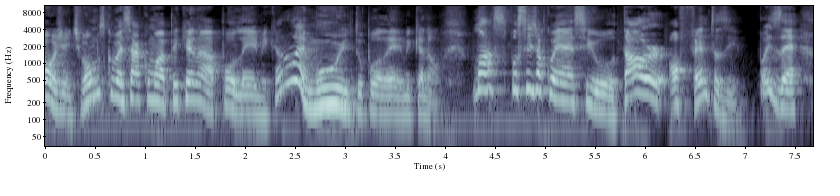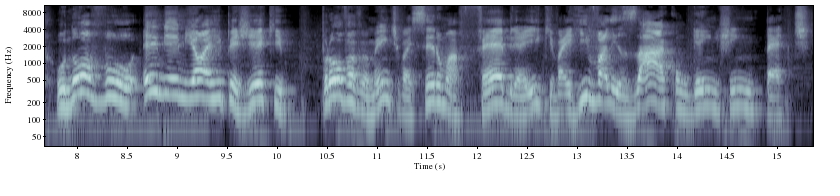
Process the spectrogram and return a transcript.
Bom, gente, vamos começar com uma pequena polêmica. Não é muito polêmica, não. Mas você já conhece o Tower of Fantasy? Pois é, o novo MMORPG que provavelmente vai ser uma febre aí que vai rivalizar com Genshin Impact.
